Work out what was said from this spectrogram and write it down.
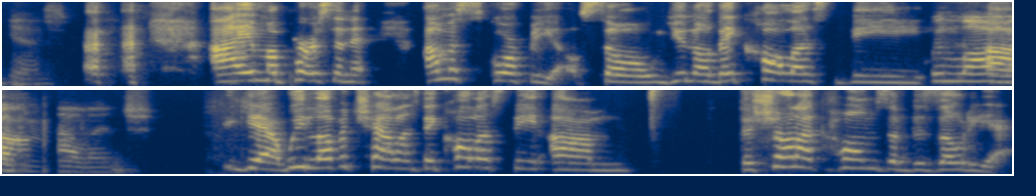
Yes. I am a person that, I'm a Scorpio. So, you know, they call us the We love um, a challenge. Yeah, we love a challenge. They call us the um the Sherlock Holmes of the Zodiac.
